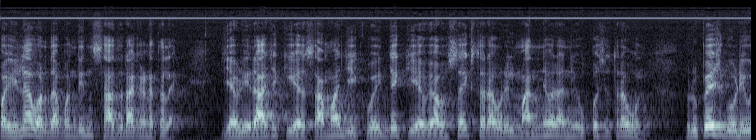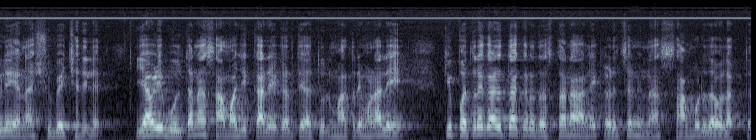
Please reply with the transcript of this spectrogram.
पहिला वर्धापन दिन साजरा करण्यात आलाय. यावेळी राजकीय सामाजिक वैद्यकीय व्यावसायिक स्तरावरील मान्यवरांनी उपस्थित राहून रुपेश गोडिवले यांना शुभेच्छा दिल्यात. यावेळी बोलताना सामाजिक कार्यकर्ते अतुल म्हात्रे म्हणाले की पत्रकारिता करत असताना अनेक अडचणींना सामोरं जावं लागतं.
